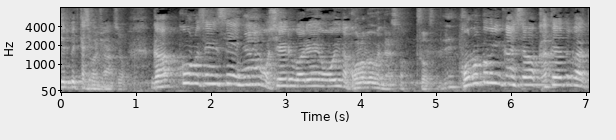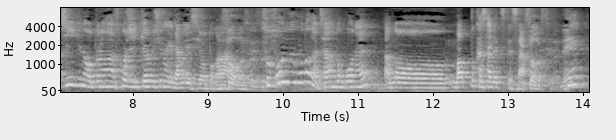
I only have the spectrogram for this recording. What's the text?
えるべき立場なんですよ。学校の先生が教える割合が多いのはこの部分ですと。そうですね。この部分に関しては家庭とか地域の大人が少し協力しなきゃダメですよとか。そうそうそうそう。いうものがちゃんとこうね、あのーマップ化されててさ。そうですよね。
